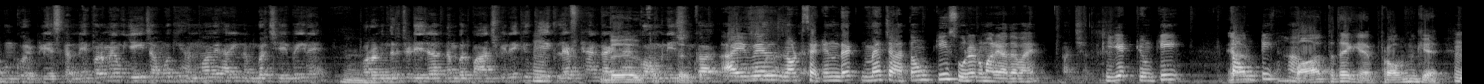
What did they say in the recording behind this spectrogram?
उनको रिप्लेस करने पर मैं यही चाहूँगा कि हनुमा विहारी नंबर छह पे ही रहे और रविंद्र जडेजा नंबर पाँच पे रहे क्योंकि एक left hand right hand combination का I will not set in that मैं चाहता हूँ कि सूर्य कुमार यादव आए। अच्छा। ठीक है? क्योंकि हाँ। बात पता है क्या प्रॉब्लम क्या है?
